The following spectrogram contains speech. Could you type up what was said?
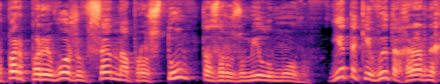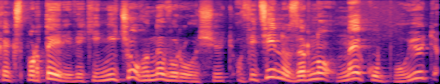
Тепер перевожу все на просту та зрозумілу мову. Є такий вид аграрних експортерів, які нічого не вирощують, офіційно зерно не купують,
